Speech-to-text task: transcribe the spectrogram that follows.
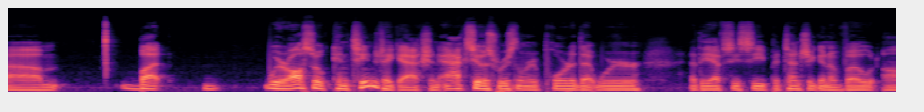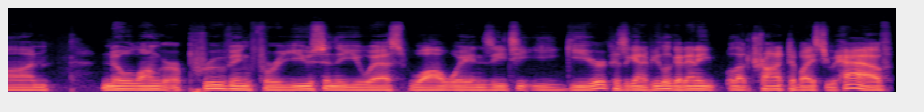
Um, but we're also continuing to take action. Axios recently reported that we're at the FCC potentially going to vote on no longer approving for use in the U.S. Huawei and ZTE gear. Because again, if you look at any electronic device you have,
